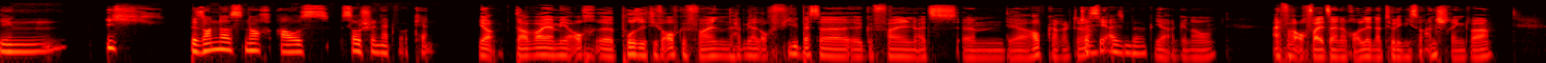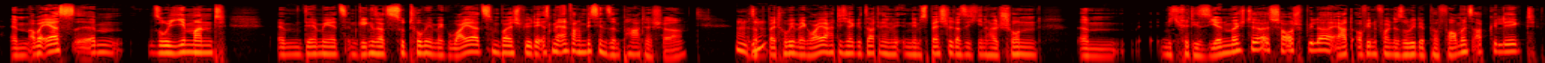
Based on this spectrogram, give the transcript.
den ich besonders noch aus Social Network kenne. Ja, da war er mir auch äh, positiv aufgefallen und hat mir halt auch viel besser äh, gefallen als ähm, der Hauptcharakter. Jesse Eisenberg. Ja, genau. Einfach auch, weil seine Rolle natürlich nicht so anstrengend war. Ähm, aber er ist ähm, so jemand, ähm, der mir jetzt im Gegensatz zu Tobey Maguire zum Beispiel, der ist mir einfach ein bisschen sympathischer. Mhm. Also bei Tobey Maguire hatte ich ja gesagt in, in dem Special, dass ich ihn halt schon ähm, nicht kritisieren möchte als Schauspieler. Er hat auf jeden Fall eine solide Performance abgelegt.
